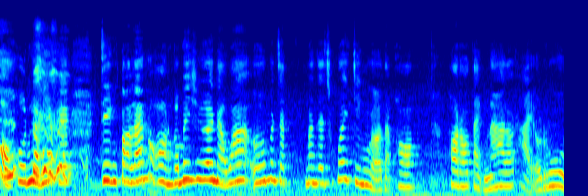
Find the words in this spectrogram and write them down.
ขอบคุณค่ะพี่เป๊กจริงตอนแรกน้องออนก็ไม่เชื่อนะว่า เออมันจะมันจะช่วยจริงเหรอแต่พอพอเราแต่งหน้าแล้วถ่ายรูป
